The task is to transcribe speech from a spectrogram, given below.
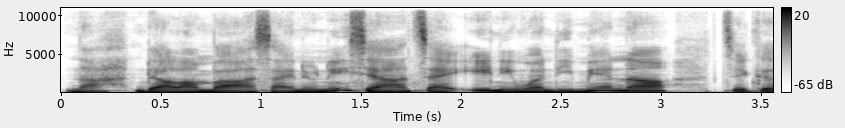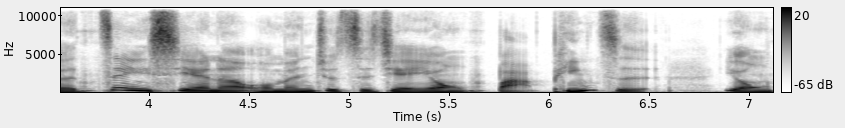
Nah, dalam bahasa Indonesia，在印尼文里面呢，这个这些呢，我们就直接用把瓶子用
